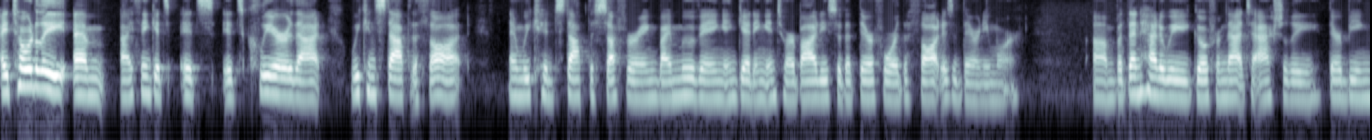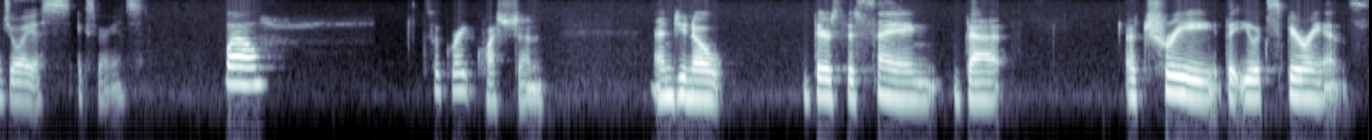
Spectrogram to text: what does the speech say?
I totally am. I think it's it's it's clear that we can stop the thought and we could stop the suffering by moving and getting into our body, so that therefore the thought isn't there anymore. Um, but then how do we go from that to actually there being joyous experience? Well, it's a great question. And you know, there's this saying that a tree that you experience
